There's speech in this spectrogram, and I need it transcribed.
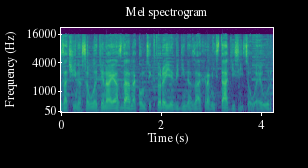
Začína sa uletená jazda, na konci ktorej je vidina záchrany 100 tisícov eur.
